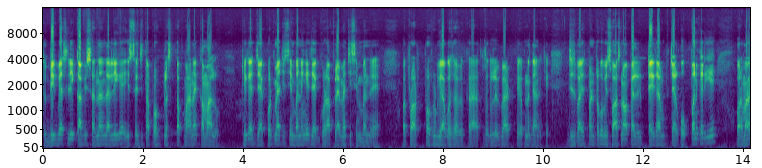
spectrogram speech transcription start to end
तो बिग बैस लीग काफ़ी शानदार लीग है। इससे जितना प्रॉफिट प्लस कमाना है, कमा लो। ठीक है? जैकपोट मैच इसी में बनेंगे जैक घोड़ा फ्लाई मैच इसी में बन रहे हैं। और प्रॉफिट भी आपको करा रहा है तो अगले ठीक है, अपना ध्यान रखिए। जिस बाइस पंटर को विश्वास ना हो, पहले टेलीग्राम चैनल को ओपन करिए और हमारा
